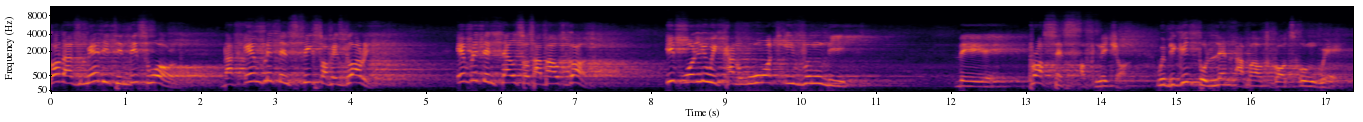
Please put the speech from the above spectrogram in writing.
God has made it in this world that everything speaks of His glory. Everything tells us about God. If only we can watch even the the process of nature, we begin to learn about God's own way.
